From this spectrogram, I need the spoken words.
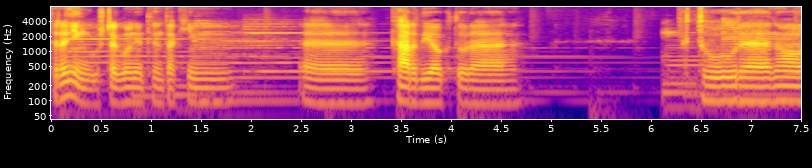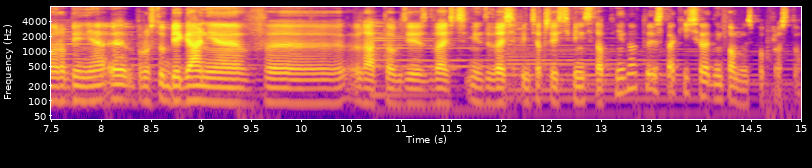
treningu, szczególnie tym takim e, cardio, które które no robienie, e, po prostu bieganie w lato, gdzie jest 20, między 25 a 35 stopni, no to jest taki średni pomysł po prostu.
